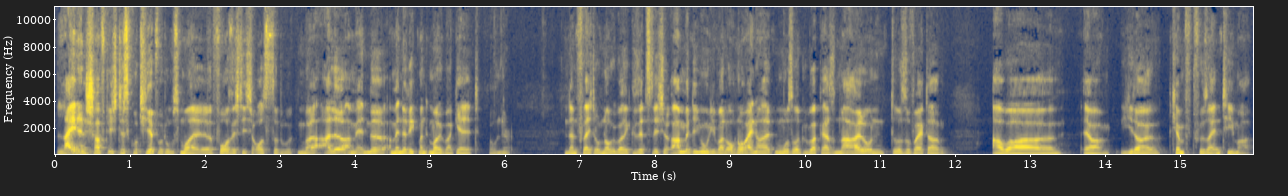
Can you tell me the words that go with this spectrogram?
leidenschaftlich diskutiert wird, um es mal vorsichtig auszudrücken, weil alle am Ende, am Ende redet man immer über Geld. Und, und dann vielleicht auch noch über gesetzliche Rahmenbedingungen, die man auch noch einhalten muss und über Personal und so weiter. Aber ja, jeder kämpft für sein Thema.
